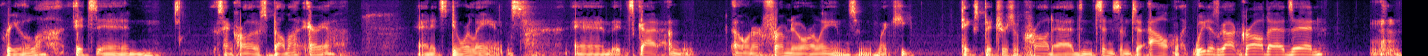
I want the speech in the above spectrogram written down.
Criolla. It's in San Carlos Belmont area, and it's New Orleans, and it's got an owner from New Orleans, and like he takes pictures of crawdads and sends them to out like we just got crawdads in.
